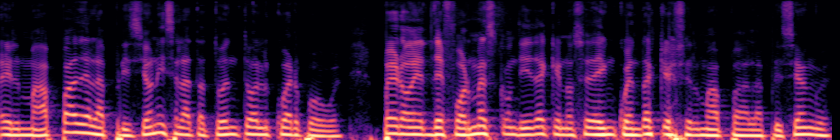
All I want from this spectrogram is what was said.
el mapa de la prisión y se la tatúa en todo el cuerpo, güey. Pero de forma escondida que no se den cuenta que es el mapa de la prisión, güey.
